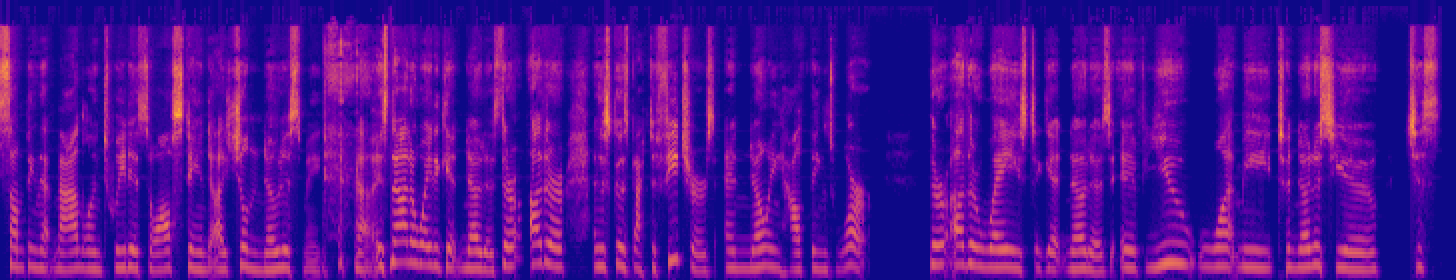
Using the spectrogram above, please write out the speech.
something that Madalyn tweeted, so I'll stand out, she'll notice me," no, it's not a way to get noticed. There are other, and this goes back to features and knowing how things work. There are other ways to get noticed. If you want me to notice you, just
